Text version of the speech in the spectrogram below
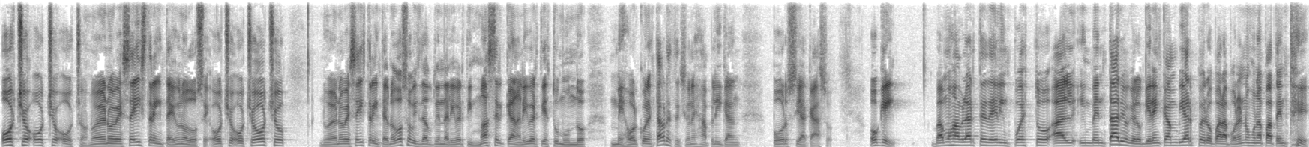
888-996-3112. 888-996-3112. Visita tu tienda Liberty más cercana. Liberty es tu mundo mejor conectado. Restricciones aplican por si acaso. Ok, vamos a hablarte del impuesto al inventario, que lo quieren cambiar, pero para ponernos una patente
